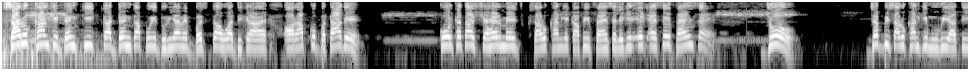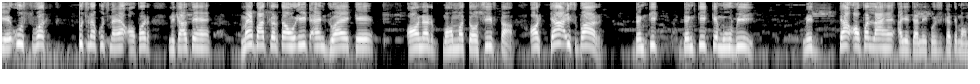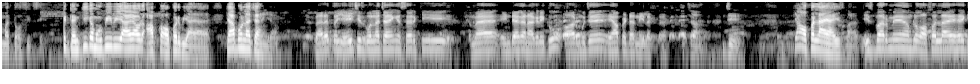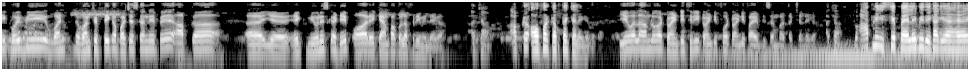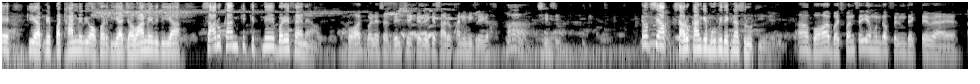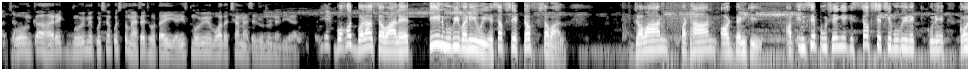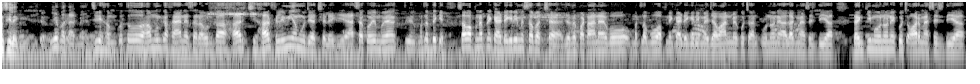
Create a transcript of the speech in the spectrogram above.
शाहरुख खान की डंकी का डंका पूरी दुनिया में बजता हुआ दिख रहा है। और आपको बता दें, कोलकाता शहर में शाहरुख खान के काफ़ी फैंस हैं, लेकिन एक ऐसे फैंस हैं जो जब भी शाहरुख खान की मूवी आती है, उस वक्त कुछ ना कुछ नया ऑफ़र निकालते हैं। मैं बात करता हूँ ईट एंड जॉय के ऑनर मोहम्मद तौसीफ का। और क्या इस बार डंकी डंकी के मूवी में क्या ऑफ़र लाए हैं? आइए जानने की कोशिश करते मोहम्मद तौसीफ से। डंकी का मूवी भी आया और आपका ऑफ़र भी आया है। क्या बोलना चाहेंगे आप? पहले तो यही चीज़ बोलना चाहेंगे सर कि मैं इंडिया का नागरिक हूँ और मुझे यहाँ पे डर नहीं लगता है। अच्छा। जी। क्या ऑफ़र लाया है इस बार? इस बार में हम लोग ऑफ़र लाए हैं कि कोई भी वन वन फिफ्टी का परचेस करने पे आपका ये एक म्यूनिस का डिप और एक कैंपा कोला फ्री मिलेगा। अच्छा। आपका ऑफ़र कब तक चलेगा बताइए ये वाला हम लोग का twenty three twenty four twenty five दिसंबर तक चलेगा। अच्छा तो आपने इससे पहले भी देखा गया है कि आपने पठान में भी ऑफ़र दिया जवान में भी दिया। शाहरुख खान के कितने बड़े फ़ैन हैं आप? बहुत बड़े सर दिल चीर के देखिए शाहरुख खान ही निकलेगा। हाँ। जी जी। कब से आप शाहरुख खान की मूवी देखना शुरू किए हाँ? बहुत बचपन से ही हम उनका फ़िल्म देखते हुए आए हैं। अच्छा। वो उनका हर एक मूवी में कुछ ना कुछ तो मैसेज होता ही है। इस मूवी में बहुत अच्छा मैसेज उन्होंने दिया है। एक बहुत बड़ा सवाल है तीन मूवी बनी हुई है सबसे टफ सवाल। जवान पठान और डंकी। अब इनसे पूछेंगे कि सबसे अच्छी मूवी उन्हें उन्हें कौन सी लगी है? ये बताएँ पहले। जी हमको तो हम उनका फ़ैन है सर। उनका हर हर फ़िल्म ही मुझे अच्छी लगी है। ऐसा कोई मैं मतलब देखिए सब अपने अपने कैटेगरी में सब अच्छा है। जैसे पठान है वो मतलब वो अपने कैटेगरी में जवान में कुछ उन्होंने अलग मैसेज दिया डंकी में उन्होंने कुछ और मैसेज दिया।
